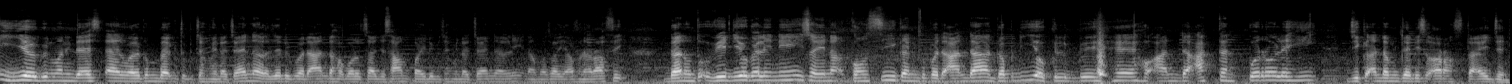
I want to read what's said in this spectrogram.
Yo, good morning DSN. Welcome back to Pecah Minda Channel. Jadi kepada anda yang baru saja sampai di Pecah Minda Channel ni, nama saya Afna Rafiq. Dan untuk video kali ini, saya nak kongsikan kepada anda apa dia kelebihan yang anda akan perolehi jika anda menjadi seorang star agent.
